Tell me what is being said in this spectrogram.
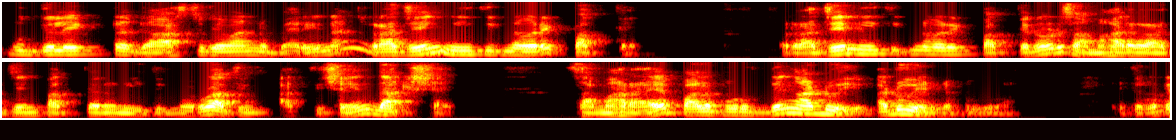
පුද්ගලයෙක්ට ගාස්තු ගෙවන්න බැරි නම් රජෙන් නීතිඥවරයෙක් පත් කරනවා. රජෙන් නීතිඥවරයෙක් පත් කරනකොට සමහර රජෙන් පත් කරන නීතිඥවරු අතිශයින් දක්ෂයි. සමහර අය පළපුරුද්දෙන් අඩුයි අඩු වෙන්න පුළුවන්. එතකොට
